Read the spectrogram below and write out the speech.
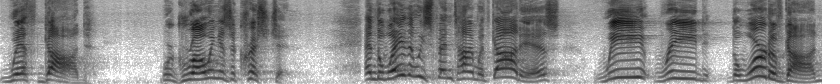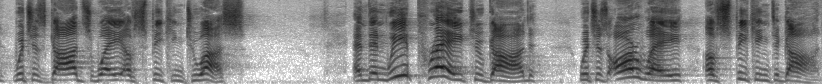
with God. We're growing as a Christian. And the way that we spend time with God is we read the Word of God, which is God's way of speaking to us. And then we pray to God, which is our way of speaking to God.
